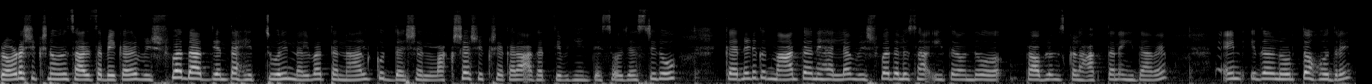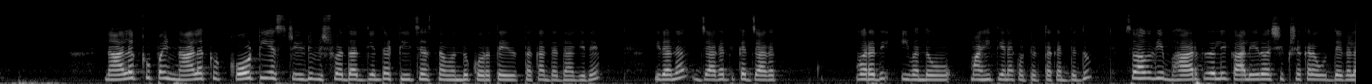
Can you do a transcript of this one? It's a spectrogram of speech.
ಪ್ರೌಢ ಶಿಕ್ಷಣವನ್ನು ಸಾಧಿಸಬೇಕಾದರೆ ವಿಶ್ವದಾದ್ಯಂತ ಹೆಚ್ಚುವರಿ ನಲವತ್ತ ನಾಲ್ಕು ದಶಲಕ್ಷ ಶಿಕ್ಷಕರ ಅಗತ್ಯವಿದೆಯಂತೆ ಸೊ ಜಸ್ಟ್ ಇದು ಕರ್ನಾಟಕದ ಮಾತ್ರನೇ ಅಲ್ಲ, ವಿಶ್ವದಲ್ಲೂ ಸಹ ಈ ಥರ ಒಂದು ಪ್ರಾಬ್ಲಮ್ಸ್ಗಳು ಆಗ್ತಾನೆ ಇದ್ದಾವೆ. ಆ್ಯಂಡ್ ಇದನ್ನು ನೋಡ್ತಾ ಹೋದರೆ ನಾಲ್ಕು ಪಾಯಿಂಟ್ ನಾಲ್ಕು ಕೋಟಿಯಷ್ಟು ಇಡೀ ವಿಶ್ವದಾದ್ಯಂತ ಟೀಚರ್ಸ್ನ ಒಂದು ಕೊರತೆ ಇರತಕ್ಕಂಥದ್ದಾಗಿದೆ. ಇದನ್ನು ಜಾಗತಿಕ ಜಾಗತ್ ವರದಿ ಈ ಒಂದು ಮಾಹಿತಿಯನ್ನು ಕೊಟ್ಟಿರ್ತಕ್ಕಂಥದ್ದು. ಸೊ ಹಾಗಾಗಿ ಭಾರತದಲ್ಲಿ ಖಾಲಿ ಇರುವ ಶಿಕ್ಷಕರ ಹುದ್ದೆಗಳ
